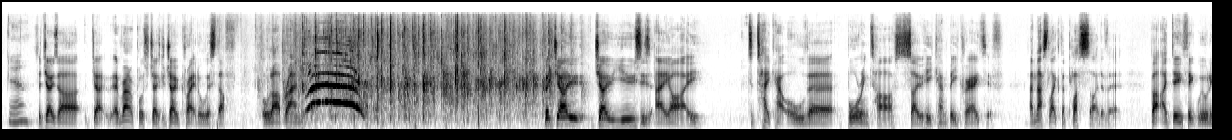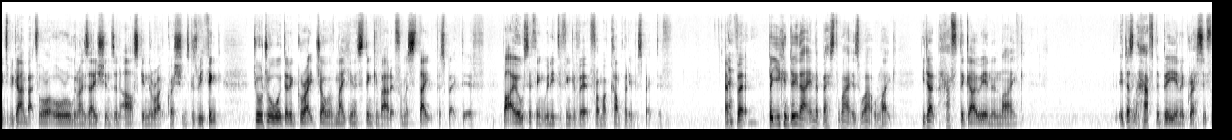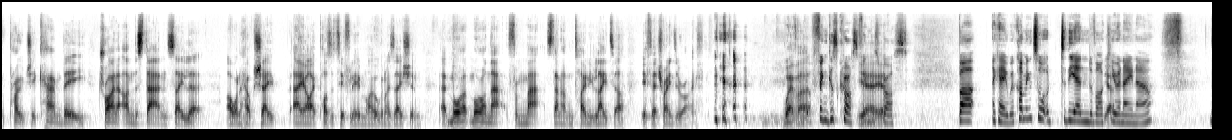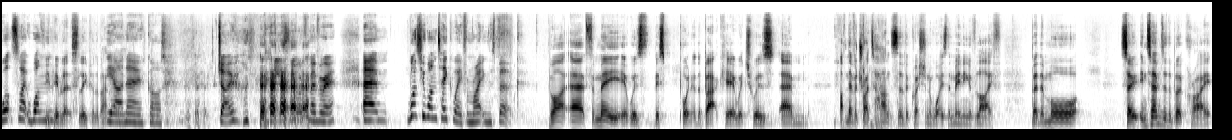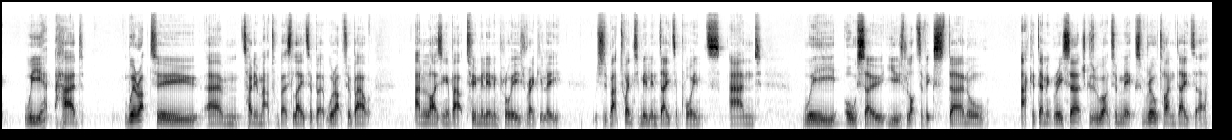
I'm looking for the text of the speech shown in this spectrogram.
Yeah. So Joe's our Joe, a round of applause for Joe because Joe created all this stuff, all our brand. But Joe Joe uses AI to take out all the boring tasks so he can be creative, and that's like the plus side of it. But I do think we all need to be going back to our, our organisations and asking the right questions because we think George Orwell did a great job of making us think about it from a state perspective. But I also think we need to think of it from a company perspective. And, but but you can do that in the best way as well. Like you don't have to go in and like it doesn't have to be an aggressive approach. It can be trying to understand and say, look, I want to help shape AI positively in my organisation. Uh, more more on that from Matt, Stannard, and Tony later if their trains arrive. Whether Fingers crossed. Yeah, Fingers yeah. crossed. But okay, we're coming sort of to the end of our Yeah. Q and A now. What's like one? a few people asleep at the back. Yeah, I know. God, Joe, from over here. Um, what's your one takeaway from writing this book? My, uh, for me, it was this point at the back here, which was um, I've never tried to answer the question of what is the meaning of life, but the more so in terms of the book, right? We had we're up to um, Tony and Matt talk about this later, but we're up to about analysing about two million employees regularly, which is about 20 million data points, and we also use lots of external academic research because we want to mix real-time data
